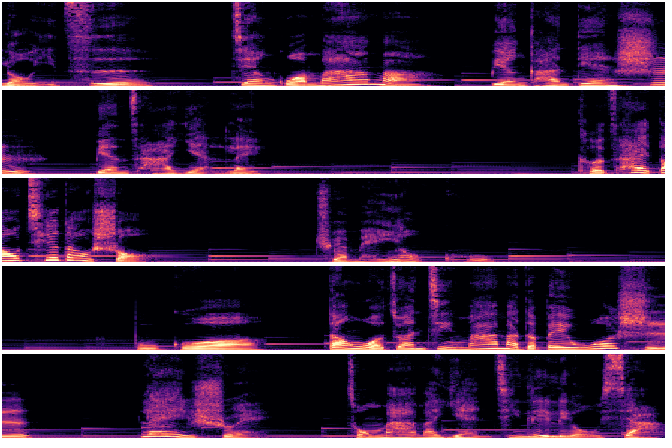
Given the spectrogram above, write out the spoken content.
有一次，见过妈妈。边看电视边擦眼泪，可菜刀切到手，却没有哭。不过，当我钻进妈妈的被窝时，泪水从妈妈眼睛里流下，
